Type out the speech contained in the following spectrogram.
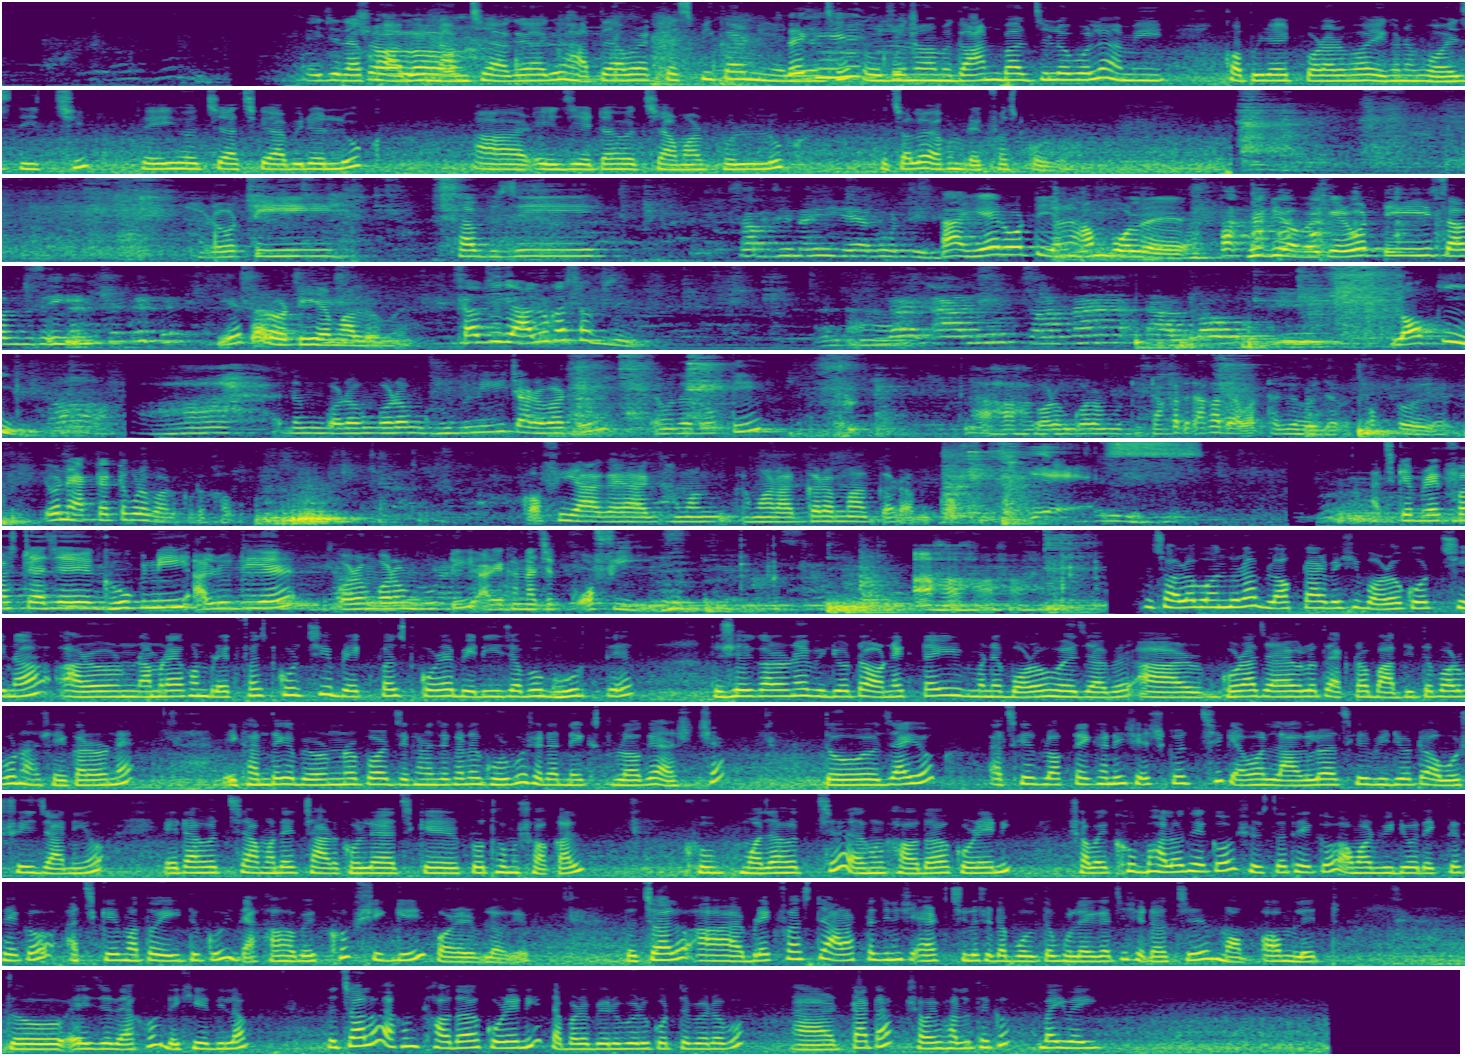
এই যে দেখো। আবির নামছে আগে আগে। হাতে আবার একটা স্পিকার নিয়ে। নিয়েছে। ওই জন্য আমি গান বাজছিল বলে আমি কপিরাইট পড়ার ভয় এখানে ভয়েস দিচ্ছি। তো এই হচ্ছে আজকে আবিরের লুক আর এই যে এটা হচ্ছে আমার ফুল লুক তো চলো এখন ব্রেকফাস্ট করব। रोटी सब्जी सब्जी नहीं है रोटी हाँ ये रोटी है हम बोल रहे हैं वीडियो में कि रोटी सब्जी ये तो रोटी है मालूम है सब्जी क्या आलू का सब्जी आलू चना लौकी লকি আহ, একদম গরম গরম ঘুগনি চার বাটি এর মধ্যে রুটি আহা গরম গরম রুটি টাকাতে টাকাতে আবার ঠান্ডা হয়ে যাবে শক্ত হয়ে যাবে এবার না একটা একটা করে বার করে খাবো কফি আ গায়া ঘামাং আমার গরম গরম কফি আজকে ব্রেকফাস্টে আছে ঘুগনি আলু দিয়ে গরম গরম রুটি আর এখানে আছে কফি আহা হা হা তো চলো বন্ধুরা ব্লগটা আর বেশি বড় করছি না, কারণ আমরা এখন ব্রেকফাস্ট করছি ব্রেকফাস্ট করে বেরিয়ে যাব ঘুরতে। তো সেই কারণে ভিডিওটা অনেকটাই মানে বড় হয়ে যাবে, আর ঘোরা জায়গাগুলো তো একটাও বাদ দিতে পারব না, সেই কারণে এখান থেকে বেরোনোর পর যেখানে যেখানে ঘুরবো, সেটা নেক্সট ব্লগে আসছে। তো যাই হোক, আজকের ব্লগটা এখানেই শেষ করছি। কেমন লাগল আজকের ভিডিওটা অবশ্যই জানিও। এটা হচ্ছে আমাদের চারকোলে আজকে প্রথম সকাল। খুব মজা হচ্ছে, এখন খাওয়া দাওয়া করে নিই সবাই খুব ভালো থেকো, সুস্থ থেকো, আমার ভিডিও দেখতে থেকো। আজকের মতো এইটুকুই, দেখা হবে খুব শিগগিরই পরের ব্লগে তো চলো, আর ব্রেকফাস্টে আর একটা জিনিস অ্যাড ছিল, সেটা বলতে ভুলে গেছি, সেটা হচ্ছে অমলেট তো এই যে দেখো, দেখিয়ে দিলাম। তো চলো, এখন খাওয়া দাওয়া করে নিই তারপরে বেরো বেরো করতে বেরোবো। আর টাটা, সবাই ভালো থেকো, বাই বাই।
